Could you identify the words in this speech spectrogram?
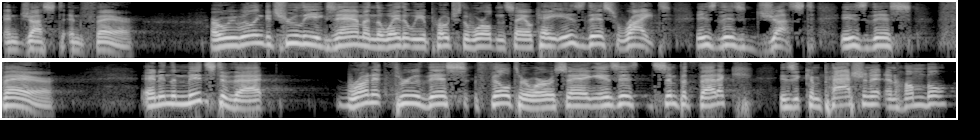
and just and fair? Are we willing to truly examine the way that we approach the world and say, okay, is this right? Is this just? Is this fair? And in the midst of that, run it through this filter where we're saying, is it sympathetic? Is it compassionate and humble?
